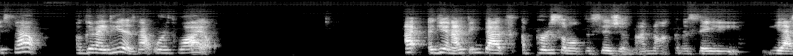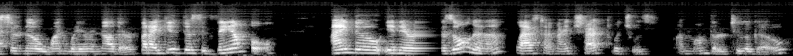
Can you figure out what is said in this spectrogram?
is that a good idea? Is that worthwhile? I, again, I think that's a personal decision. I'm not going to say yes or no one way or another, but I give this example. I know in Arizona, last time I checked, which was a month or two ago,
